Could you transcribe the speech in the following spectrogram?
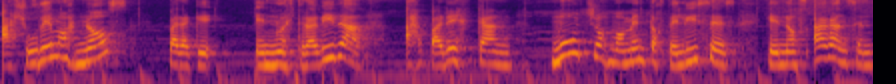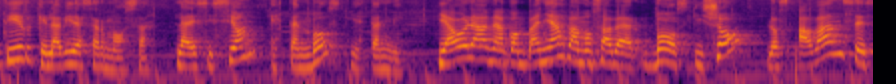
Ayudémonos para que en nuestra vida aparezcan muchos momentos felices que nos hagan sentir que la vida es hermosa. La decisión está en vos y está en mí. Y ahora me acompañás, vamos a ver vos y yo los avances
